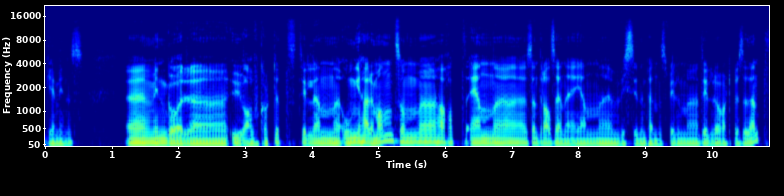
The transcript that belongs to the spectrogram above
G minus. Uh, min går uh, uavkortet til en ung herremann som uh, har hatt en sentral scene i en uh, viss Independence-film tidligere og vært president.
